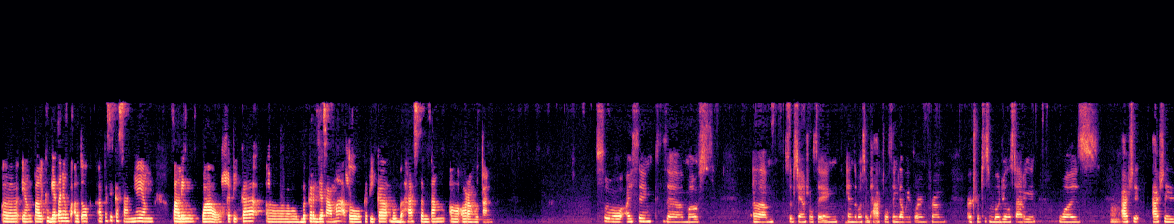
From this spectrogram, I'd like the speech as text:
uh, yang paling kegiatan yang atau apa sih kesannya yang paling wow ketika uh, bekerja sama atau ketika membahas tentang uh, orang hutan? So I think the most um, substantial thing and the most impactful thing that we've learned from our trip to Samboja Lestari was actually actually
